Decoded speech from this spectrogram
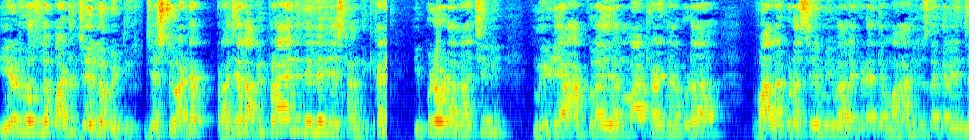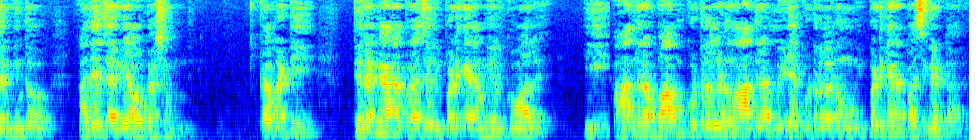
ఏడు రోజుల పాటు జైల్లో పెట్టారు జస్ట్ అంటే ప్రజల అభిప్రాయాన్ని తెలియజేసినందుకు. కానీ ఇప్పుడు కూడా నచ్చి మీడియా హక్కులు ఏదైనా మాట్లాడినా కూడా వాళ్ళకు కూడా సేమ్ ఇవాళ ఎక్కడైతే మహా న్యూస్ దగ్గర ఏం జరిగిందో అదే జరిగే అవకాశం ఉంది. కాబట్టి తెలంగాణ ప్రజలు ఇప్పటికైనా మేల్కోవాలి. ఈ ఆంధ్ర బాబు కుట్రలను ఆంధ్ర మీడియా కుట్రలను ఇప్పటికైనా పసిగట్టాలి.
